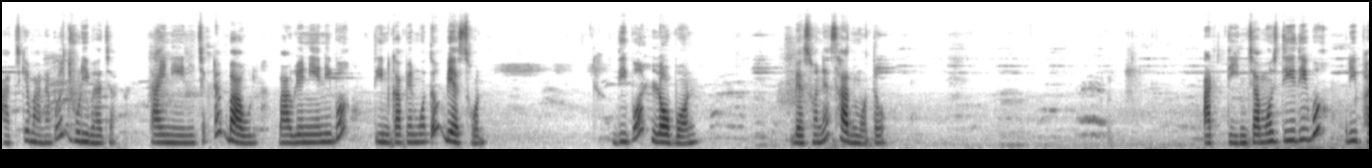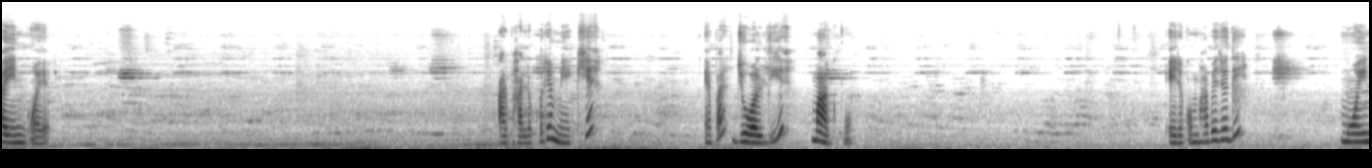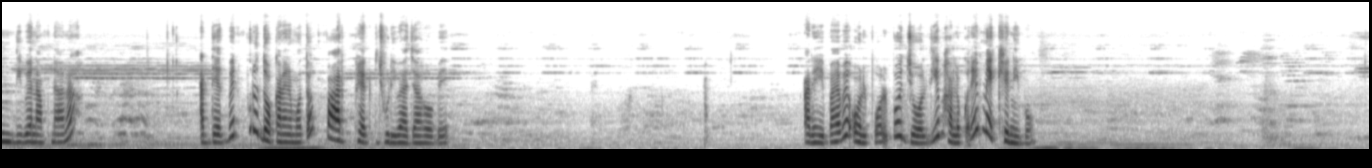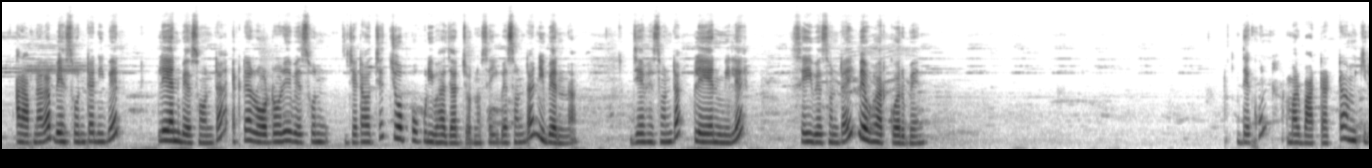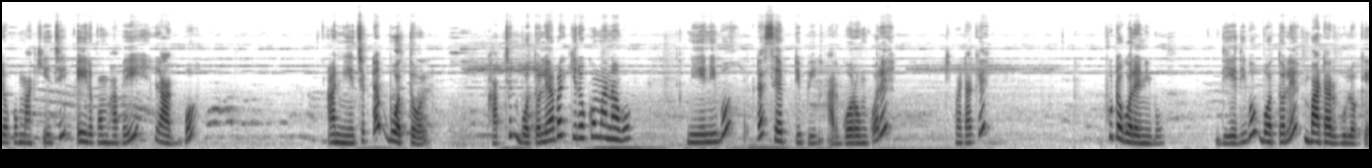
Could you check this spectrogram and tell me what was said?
আজকে বানাবো ঝুড়ি ভাজা। তাই নিয়ে নিচ্ছে একটা বাউল। বাউলে নিয়ে নিব তিন কাপের মতো বেসন। দিব লবণ বেসনে স্বাদ মতো। আর তিন চামচ দিয়ে দিব রিফাইন অয়েল। আর ভালো করে মেখে এবার জল দিয়ে মাখবো। এরকমভাবে যদি মইন দিবেন আপনারা। আর দেখবেন পুরো দোকানের মতো পারফেক্ট ঝুড়ি ভাজা হবে। আর এইভাবে অল্প অল্প জল দিয়ে ভালো করে মেখে নিব। আর আপনারা বেসনটা নেবেন প্লেন বেসনটা, একটা রডরে বেসন যেটা হচ্ছে চপ পকুড়ি ভাজার জন্য, সেই বেসনটা নেবেন না। যে বেসনটা প্লেন মিলে সেই বেসনটাই ব্যবহার করবেন। দেখুন, আমার বাটারটা আমি কীরকম মাখিয়েছি এই রকমভাবেই রাখব। আর নিয়েছে একটা বোতল। ভাবছেন বোতলে আবার কীরকম আনাবো? নিয়ে নিব একটা সেফটি পিন আর গরম করে টিপাটাকে ফুটো করে নিব। দিয়ে দিব বোতলে বাটারগুলোকে।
